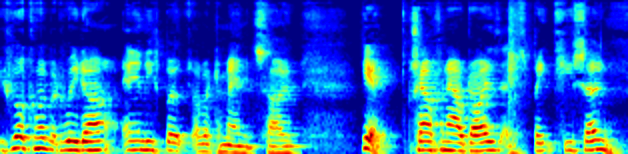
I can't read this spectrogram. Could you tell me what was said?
if you're a comic book reader, any of these books I recommend. So, yeah, ciao for now, guys, and speak to you soon.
